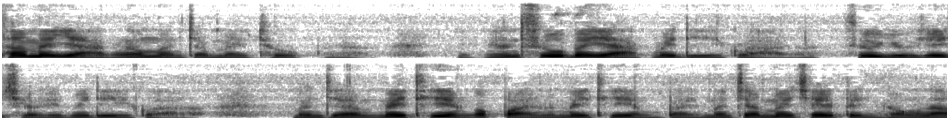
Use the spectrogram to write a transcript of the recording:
ถ้าไม่อยากแล้วมันจะไม่ทุกข์ งั้นสู้ไม่อยากไม่ดีกว่าสู้อยู่เฉยๆไม่ดีกว่า มันจะไม่เที่ยงก็ปล่อยมันไม่เที่ยงไป มันจะไม่ใช่เป็นของเรา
